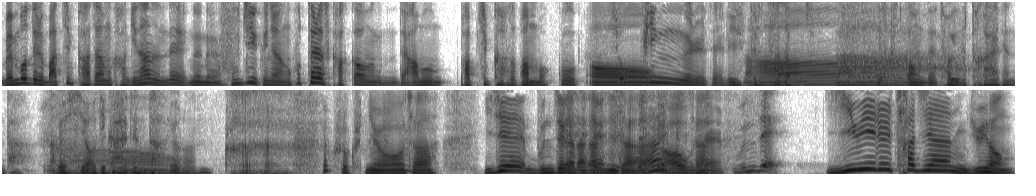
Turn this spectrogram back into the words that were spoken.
멤버들이 맛집 가자면 가긴 하는데, 네네. 굳이 그냥 호텔에서 가까운데 아무 밥집 가서 밥 먹고, 어. 쇼핑을 이제 리스트를 아. 찾아보죠. 그래서 가까운데 저기부터 가야 된다. 몇 시에 어디 가야 된다. 이런. 그렇군요. 자, 이제 문제가 나갑니다. 아우, 자, 문제. 문제. 2위를 차지한 유형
